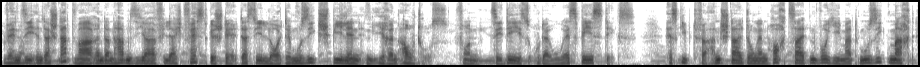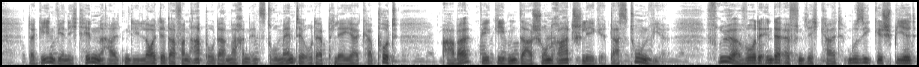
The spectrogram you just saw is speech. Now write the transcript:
Wenn Sie in der Stadt waren, dann haben Sie ja vielleicht festgestellt, dass die Leute Musik spielen in ihren Autos, von CDs oder USB-Sticks. Es gibt Veranstaltungen, Hochzeiten, wo jemand Musik macht. Da gehen wir nicht hin, halten die Leute davon ab oder machen Instrumente oder Player kaputt. Aber wir geben da schon Ratschläge, das tun wir. Früher wurde in der Öffentlichkeit Musik gespielt,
